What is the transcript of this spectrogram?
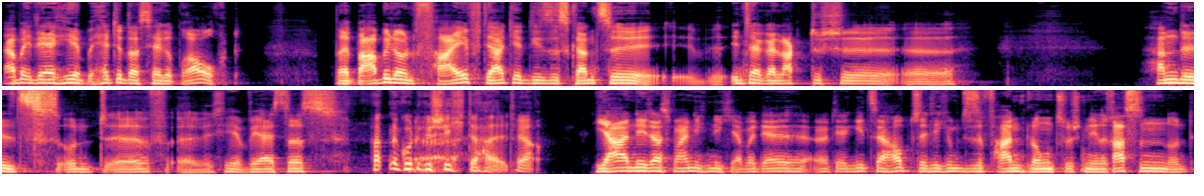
aber der hier hätte das ja gebraucht bei Babylon 5, der hat ja dieses ganze äh, intergalaktische äh, Handels- und äh, äh, hier, wer heißt das? Hat eine gute äh, Geschichte halt, ja. Ja, nee, das meine ich nicht, aber der, der geht ja hauptsächlich um diese Verhandlungen zwischen den Rassen und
